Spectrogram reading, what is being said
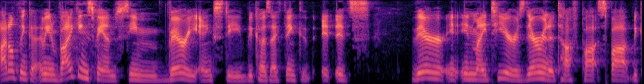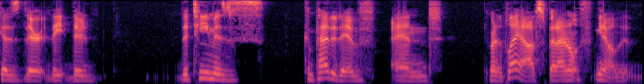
i don't think i mean vikings fans seem very angsty because i think it, it's they're in, in my tears. they're in a tough pot spot because they're they they're the team is competitive and they're going to the playoffs, but I don't, you know, the,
